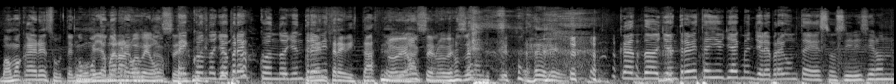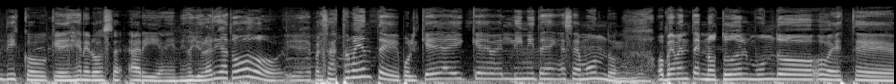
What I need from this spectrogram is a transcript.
Vamos a caer eso. Tengo un que montón de llamar a preguntas. 911. pues, cuando yo pre- cuando yo entrevisté entrevistaste. 911, Jackman. 911. Cuando yo entrevisté a Hugh Jackman, yo le pregunté eso, si le hiciera un disco, ¿qué género sa- haría? Y me dijo, yo lo haría todo. Y dije, pero exactamente, ¿por qué hay que ver límites en ese mundo? Obviamente no todo el mundo este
